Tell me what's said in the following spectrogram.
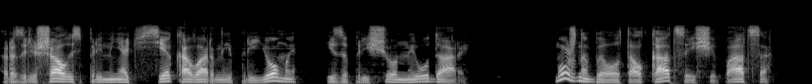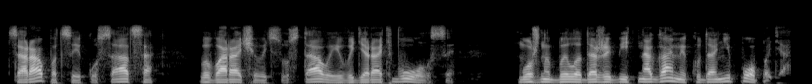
разрешалось применять все коварные приемы и запрещенные удары. Можно было толкаться и щипаться, царапаться и кусаться, выворачивать суставы и выдирать волосы. Можно было даже бить ногами куда ни попадя,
